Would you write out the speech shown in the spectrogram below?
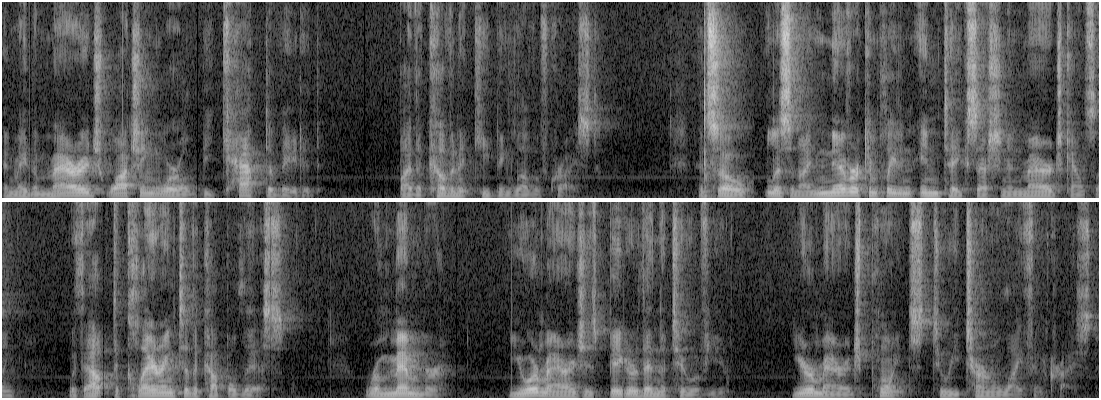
And may the marriage watching world be captivated by the covenant keeping love of Christ. And so, listen, I never complete an intake session in marriage counseling without declaring to the couple this Remember, your marriage is bigger than the two of you. Your marriage points to eternal life in Christ.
